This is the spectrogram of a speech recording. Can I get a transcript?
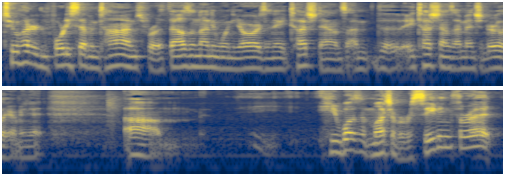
247 times for 1,091 yards and eight touchdowns. I'm the eight touchdowns I mentioned earlier. I mean, it, um, he wasn't much of a receiving threat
